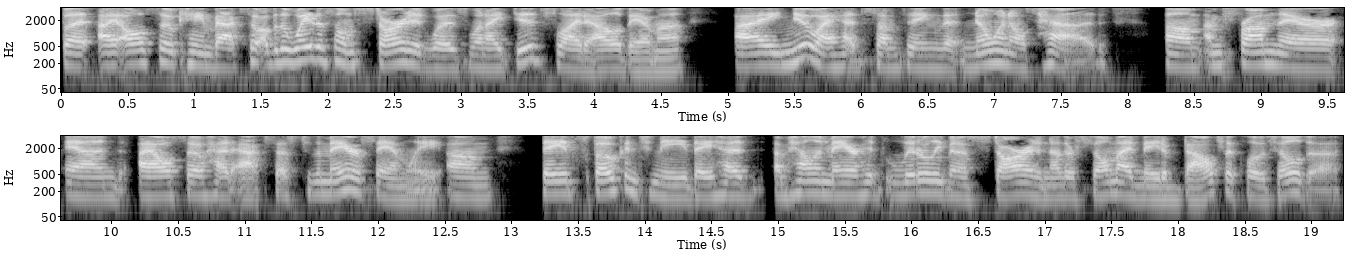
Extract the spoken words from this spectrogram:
But I also came back. So the way the film started was when I did fly to Alabama, I knew I had something that no one else had. Um, I'm from there, and I also had access to the Meaher family. Um, they had spoken to me. They had um, Helen Meaher had literally been a star in another film I'd made about the Clotilda.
